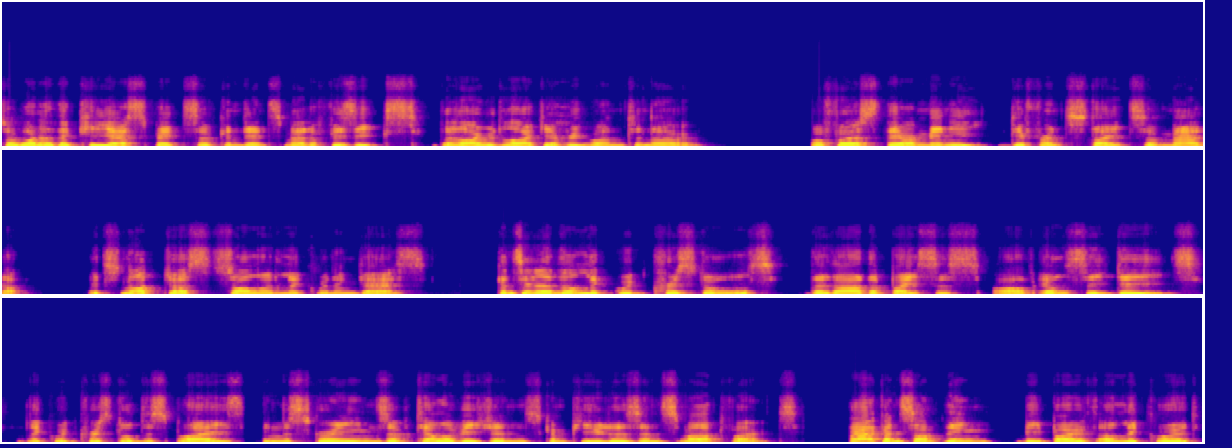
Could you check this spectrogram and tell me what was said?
So, what are the key aspects of condensed matter physics that I would like everyone to know? Well, first, there are many different states of matter. It's not just solid, liquid, and gas. Consider the liquid crystals that are the basis of LCDs, liquid crystal displays in the screens of televisions, computers, and smartphones. How can something be both a liquid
